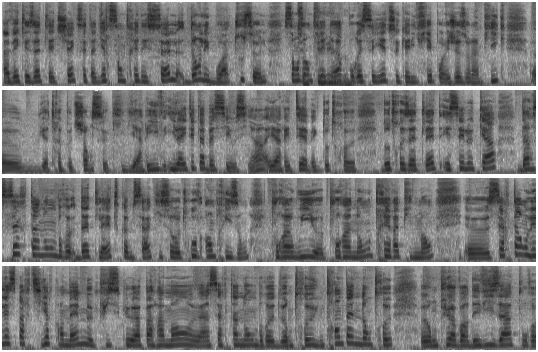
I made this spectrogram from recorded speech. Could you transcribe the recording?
avec les athlètes tchèques, c'est-à-dire s'entraîner seul dans les bois, tout seul, sans C'est entraîneur, terrible. pour essayer de se qualifier pour les Jeux Olympiques. Euh, il y a très peu de chances qu'il y arrive. Il a été tabassé aussi hein, et arrêté avec d'autres d'autres athlètes. Et c'est le cas d'un certain nombre d'athlètes comme ça qui se retrouvent en prison pour un oui, euh, pour un non, très rapidement. Euh, certains, on les laisse partir quand même, puisque apparemment euh, un certain nombre d'entre eux, une trentaine d'entre eux, ont pu avoir des visas pour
